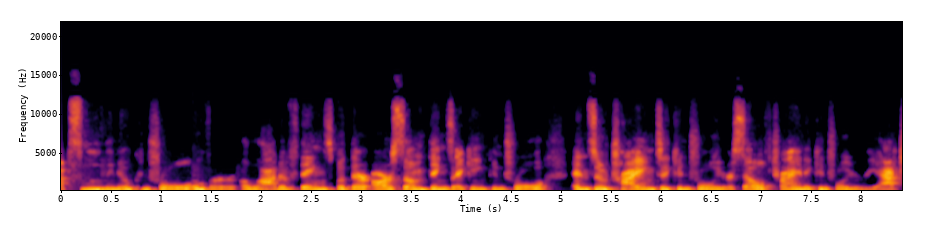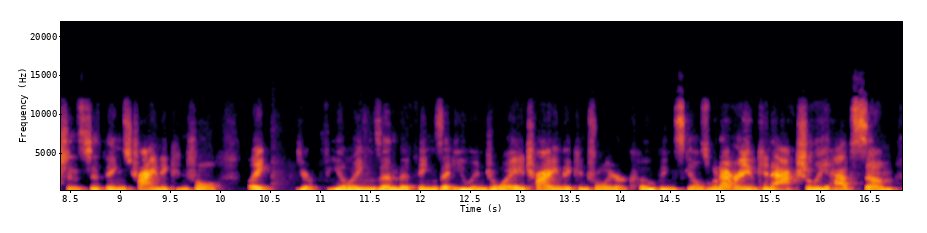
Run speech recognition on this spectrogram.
absolutely no control over a lot of things, but there are some things I can control. And so trying to control yourself, trying to control your reactions to things, trying to control like your feelings and the things that you enjoy, trying to control your coping skills, whatever you can actually have some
